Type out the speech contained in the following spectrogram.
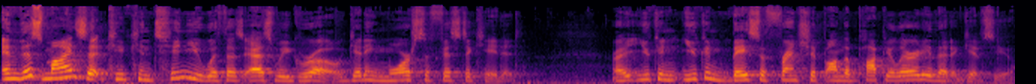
And this mindset can continue with us as we grow, getting more sophisticated. Right? You can, you can base a friendship on the popularity that it gives you.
